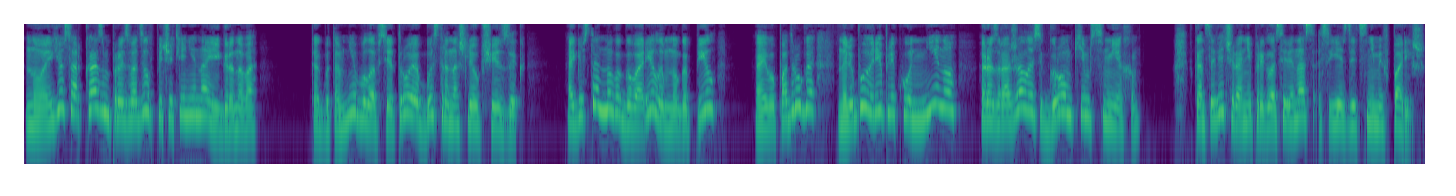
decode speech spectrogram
но ее сарказм производил впечатление наигранного. Как бы там ни было, все трое быстро нашли общий язык. Агюстен много говорил и много пил, а его подруга на любую реплику Нино разражалась громким смехом. В конце вечера они пригласили нас съездить с ними в Париж.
